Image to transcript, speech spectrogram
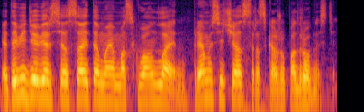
Это видеоверсия сайта «Моя Москва онлайн». Прямо сейчас расскажу подробности.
